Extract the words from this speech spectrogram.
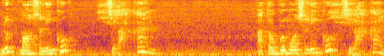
Lu mau selingkuh silahkan. Atau gue mau selingkuh silahkan.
